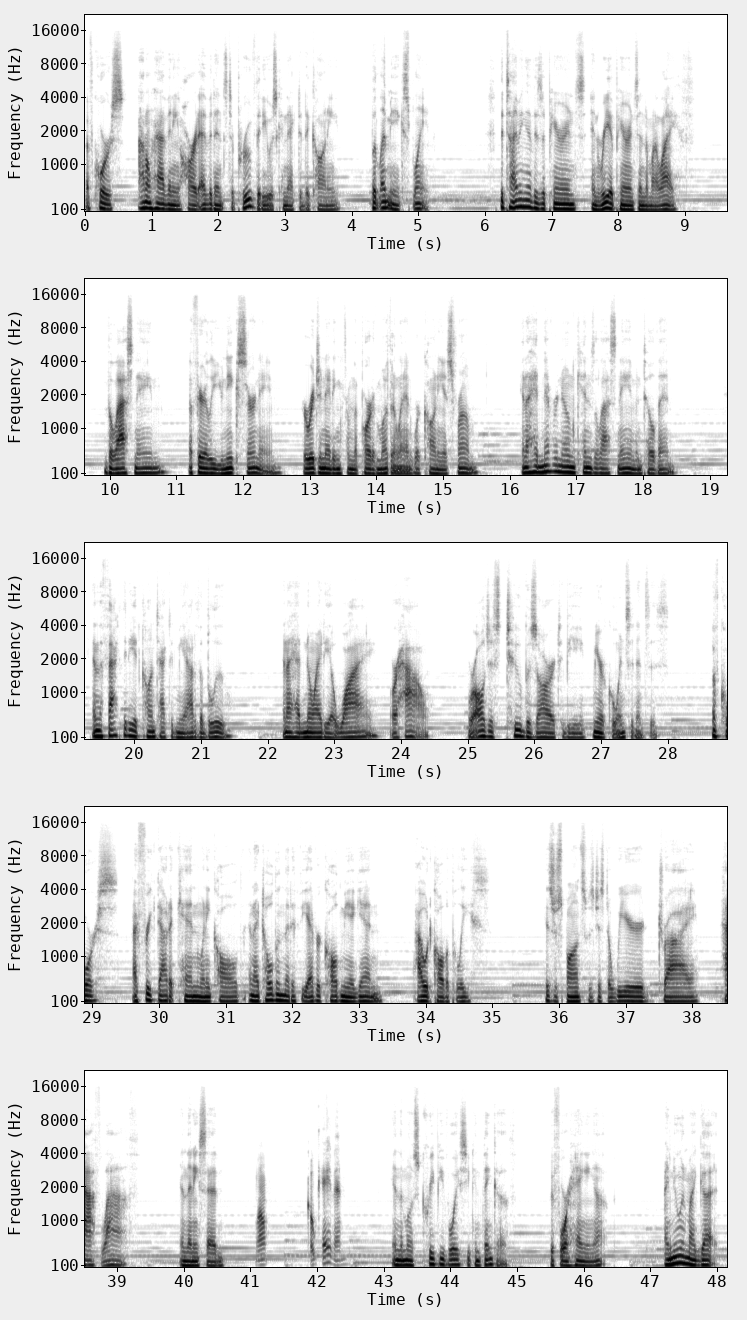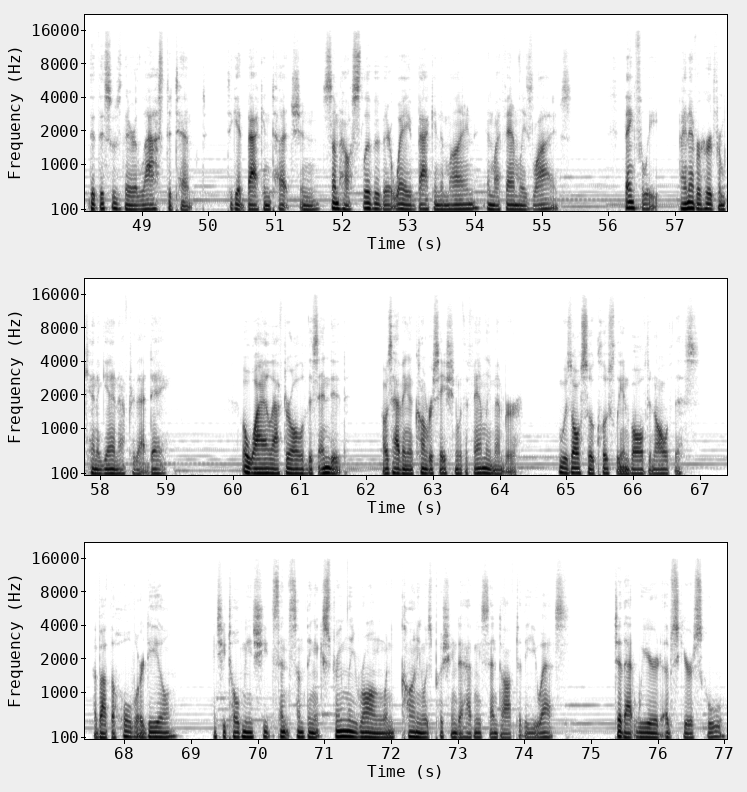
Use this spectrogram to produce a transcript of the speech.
Of course, I don't have any hard evidence to prove that he was connected to Connie, but let me explain. The timing of his appearance and reappearance into my life, the last name, a fairly unique surname, originating from the part of Motherland where Connie is from, and I had never known Ken's last name until then. And the fact that he had contacted me out of the blue and I had no idea why or how, were all just too bizarre to be mere coincidences. Of course, I freaked out at Ken when he called, and I told him that if he ever called me again, I would call the police. His response was just a weird, dry, half laugh, and then he said, Well, okay then, in the most creepy voice you can think of, before hanging up. I knew in my gut that this was their last attempt to get back in touch and somehow slither their way back into mine and my family's lives. Thankfully, I never heard from Ken again after that day. A while after all of this ended, I was having a conversation with a family member who was also closely involved in all of this about the whole ordeal, and she told me she'd sent something extremely wrong when Connie was pushing to have me sent off to the US, to that weird, obscure school.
